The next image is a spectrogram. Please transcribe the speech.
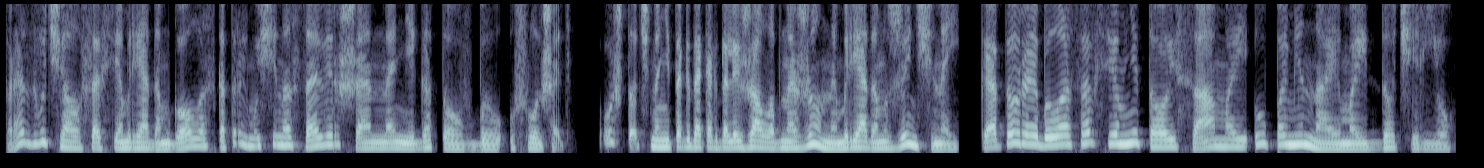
прозвучал совсем рядом голос, который мужчина совершенно не готов был услышать. Уж точно не тогда, когда лежал обнаженным рядом с женщиной, которая была совсем не той самой упоминаемой дочерью.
